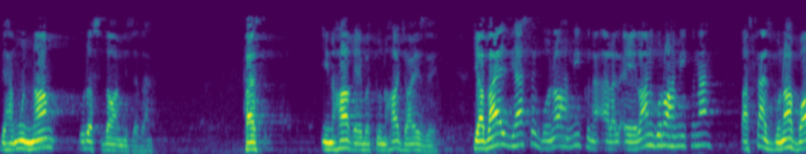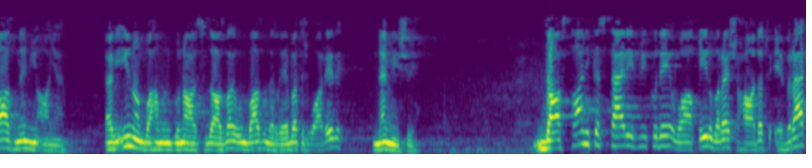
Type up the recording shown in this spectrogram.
به همون نام او را صدا می‌زدن. پس اینها غیبت اونها جایزه. یا بعضی هست گناه می‌کنن علال اعلان گناه می‌کنن اصلا از گناه باز نمی آین اگه اینم با همون گناه زد اون باز در غیبتش وارد نمیشه. داستانی که تعریف می‌کنه واقعی رو برای شهادت و عبرت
